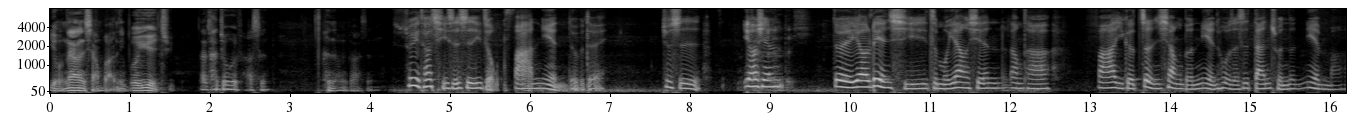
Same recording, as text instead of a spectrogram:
有那样的想法，你不会越矩。那它就会发生，很容易发生。所以它其实是一种发念，对不对？就是要先对，要练习怎么样先让他发一个正向的念，或者是单纯的念吗？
